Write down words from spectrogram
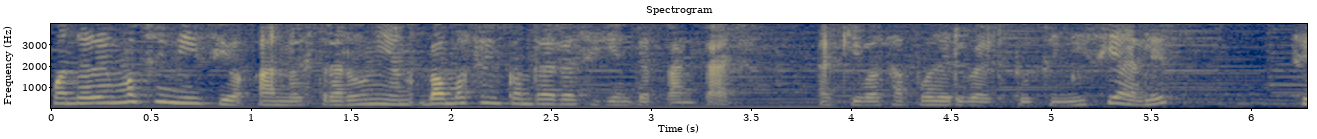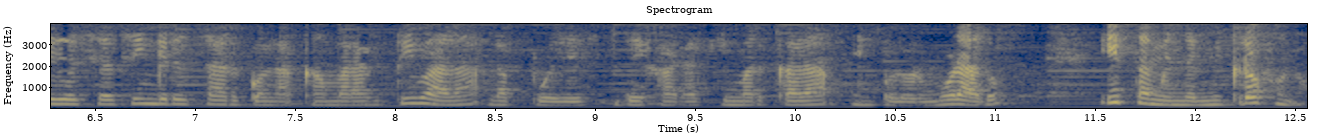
Cuando demos inicio a nuestra reunión vamos a encontrar la siguiente pantalla. Aquí vas a poder ver tus iniciales. Si deseas ingresar con la cámara activada la puedes dejar aquí marcada en color morado y también el micrófono.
